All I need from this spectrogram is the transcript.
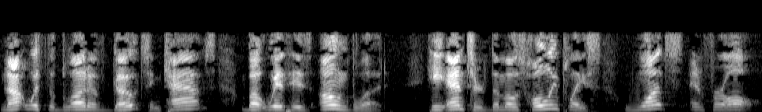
not with the blood of goats and calves, but with his own blood. He entered the most holy place once and for all,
